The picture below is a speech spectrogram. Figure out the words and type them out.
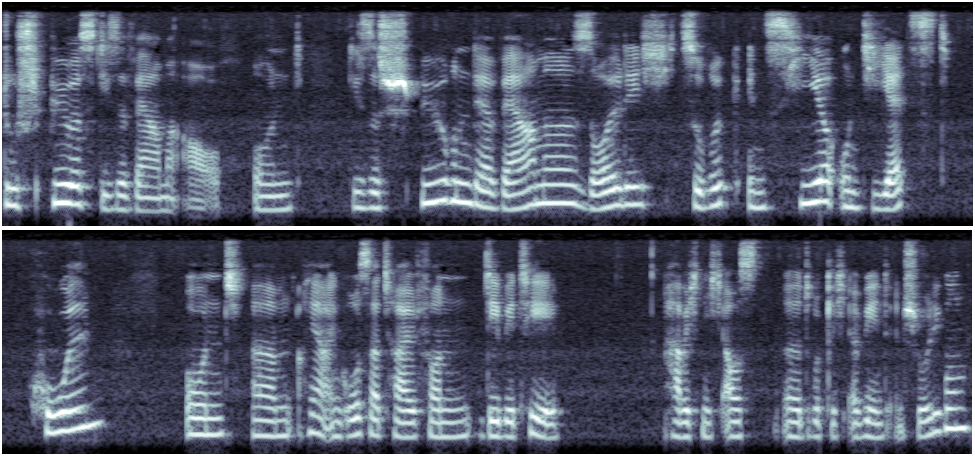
du spürst diese Wärme auch und dieses Spüren der Wärme soll dich zurück ins Hier und Jetzt holen. Und ähm, ach ja, ein großer Teil von DBT, habe ich nicht ausdrücklich erwähnt, Entschuldigung,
